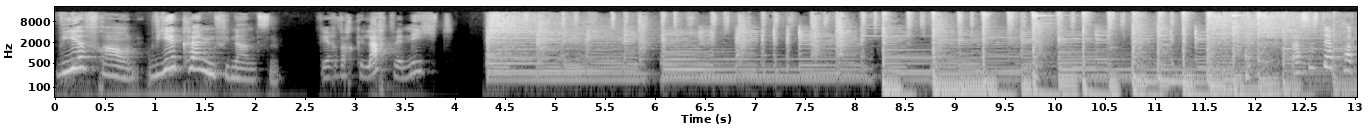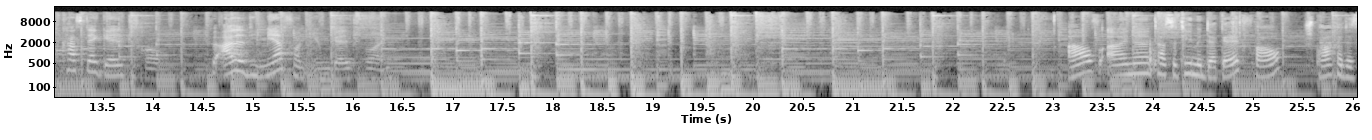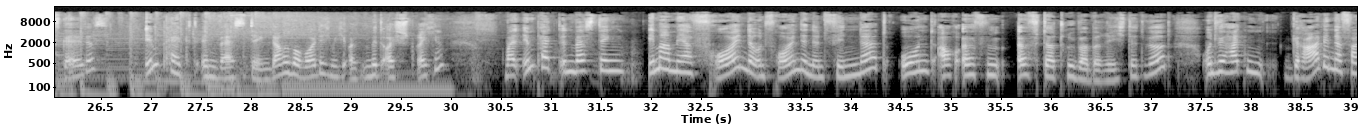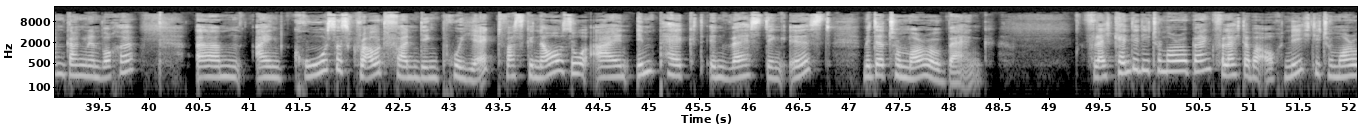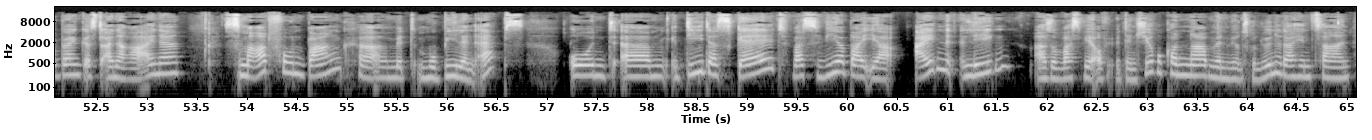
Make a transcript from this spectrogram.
Wir Frauen, wir können Finanzen. Wäre doch gelacht, wenn nicht. Das ist der Podcast der Geldfrau. Für alle, die mehr von ihrem Geld wollen. Auf eine Tasse Tee mit der Geldfrau, Sprache des Geldes. Impact Investing, darüber wollte ich mich mit euch sprechen, weil Impact Investing immer mehr Freunde und Freundinnen findet und auch öf öfter drüber berichtet wird. Und wir hatten gerade in der vergangenen Woche ähm, ein großes Crowdfunding-Projekt, was genauso ein Impact Investing ist mit der Tomorrow Bank. Vielleicht kennt ihr die Tomorrow Bank, vielleicht aber auch nicht. Die Tomorrow Bank ist eine reine Smartphone-Bank äh, mit mobilen Apps und ähm, die das Geld, was wir bei ihr einlegen, also was wir auf den Girokonten haben, wenn wir unsere Löhne dahin zahlen,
